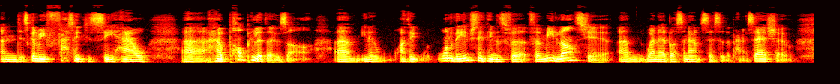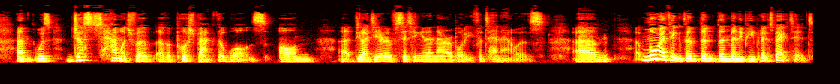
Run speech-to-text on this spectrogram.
and it's going to be fascinating to see how, uh, how popular those are. Um, you know, I think one of the interesting things for, for me last year, um, when Airbus announced this at the Paris Air Show, um, was just how much of a, of a pushback there was on uh, the idea of sitting in a narrow body for 10 hours. Um, more, I think, than, than, than, many people expected.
